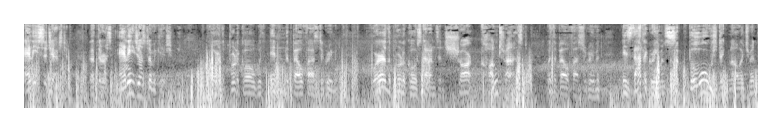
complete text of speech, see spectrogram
any suggestion that there is any justification for the protocol within the Belfast Agreement. Where the protocol stands in sharp contrast with the Belfast Agreement is that agreement's supposed acknowledgement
